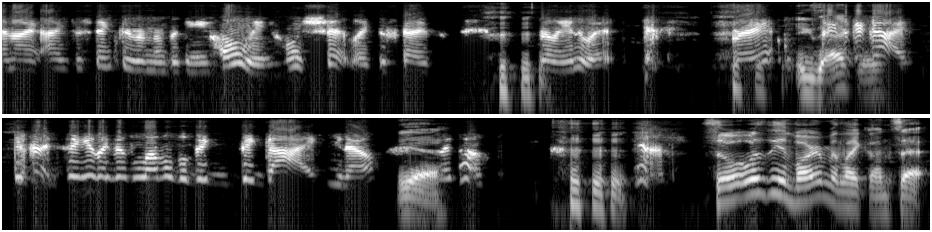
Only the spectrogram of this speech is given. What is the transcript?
and I, I distinctly remember thinking, holy, holy shit, like this guy's really into it, right? He's a exactly. good guy. He's good. So he's like this lovable big big guy, you know? Yeah. Like, oh, yeah. so what was the environment like on set?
